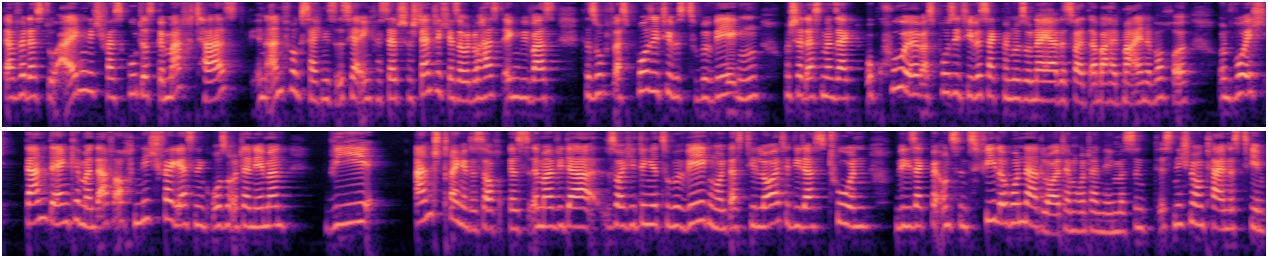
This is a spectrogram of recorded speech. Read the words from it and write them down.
dafür, dass du eigentlich was Gutes gemacht hast. In Anführungszeichen, es ist ja eigentlich was Selbstverständliches, aber du hast irgendwie was versucht, was Positives zu bewegen. Und statt dass man sagt, oh cool, was Positives, sagt man nur so, naja, das war jetzt aber halt mal eine Woche. Und wo ich dann denke, man darf auch nicht vergessen in großen Unternehmen, wie anstrengend es auch ist, immer wieder solche Dinge zu bewegen und dass die Leute, die das tun, wie gesagt, bei uns sind es viele hundert Leute im Unternehmen, es sind, ist nicht nur ein kleines Team,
